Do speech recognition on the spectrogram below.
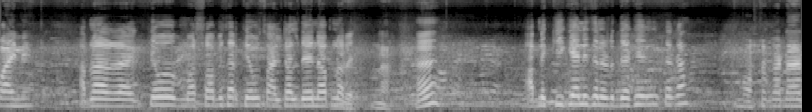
পাইনি। আপনার কেউ মৎস্য অফিসার কেউ চাল টাল দেয় না আপনারে? না। হ্যাঁ? আপনি কি কে নিয়েছেন একটু দেখে কাকা? মস্ত কাটার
